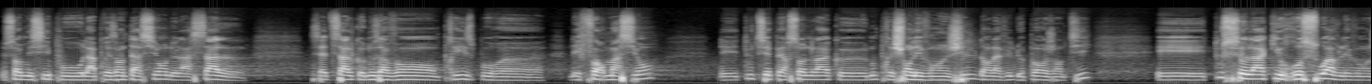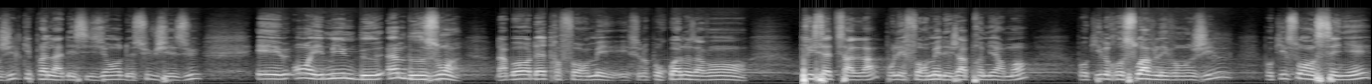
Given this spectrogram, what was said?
Nous sommes ici pour la présentation de la salle, cette salle que nous avons prise pour euh, les formations de toutes ces personnes-là que nous prêchons l'évangile dans la ville de Port-Gentil. Et tous ceux-là qui reçoivent l'évangile, qui prennent la décision de suivre Jésus et ont émis un besoin d'abord d'être formés. Et c'est pourquoi nous avons pris cette salle-là, pour les former déjà premièrement, pour qu'ils reçoivent l'évangile, pour qu'ils soient enseignés,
